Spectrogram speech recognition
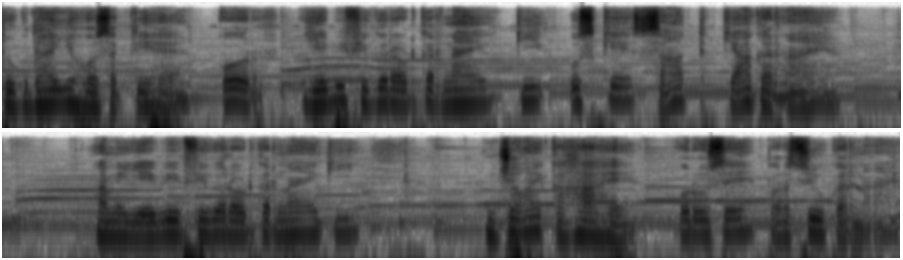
दुखदाई हो सकती है और ये भी फिगर आउट करना है कि उसके साथ क्या करना है। हमें ये भी फिगर आउट करना है कि जॉय कहाँ है और उसे परस्यू करना है।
